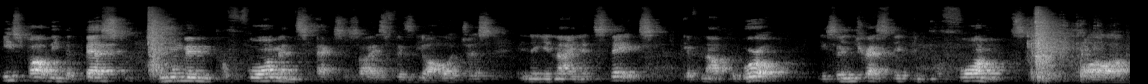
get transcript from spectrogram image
he's probably the best human performance exercise physiologist in the United States, if not the world. He's interested in performance. Uh,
